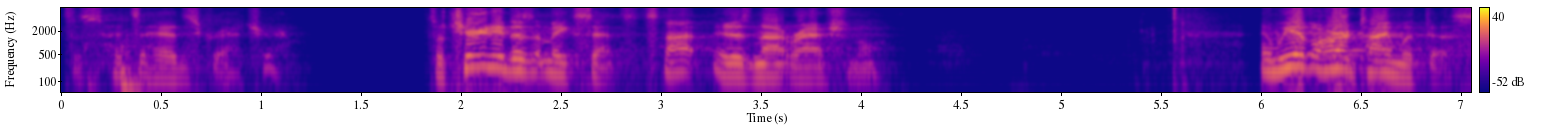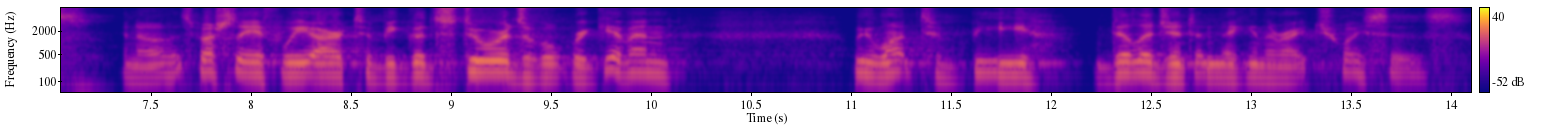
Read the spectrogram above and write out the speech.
It's a, it's a head scratcher. So charity doesn't make sense. It's not, it is not rational. And we have a hard time with this, you know, especially if we are to be good stewards of what we're given. We want to be diligent in making the right choices.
